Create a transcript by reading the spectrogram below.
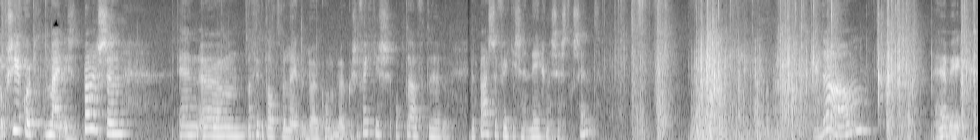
op zeer korte termijn is het Pasen. En um, dan vind ik het altijd wel even leuk om leuke servetjes op tafel te hebben. De paasservetjes zijn 69 cent. Dan heb ik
